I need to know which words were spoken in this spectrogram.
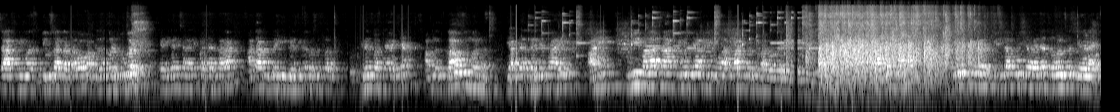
सात दिवस दिवसात आता भाऊ आपल्याला घर टू घर या ठिकाणी सगळ्यांनी प्रचार करा. आता कुठेही इकडे तिकडे बसत फिरत बसण्यापेक्षा आपलं गाव संबंध हे आपल्याला गरजेचं आहे. आणि तुम्ही मला सात दिवस द्या मी तुम्हाला पाच वर्ष इंदापूर शहराच्या जवळचं शहर आहे.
